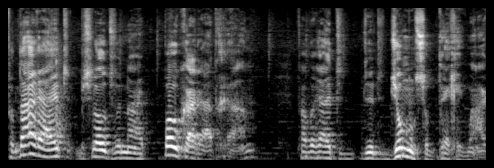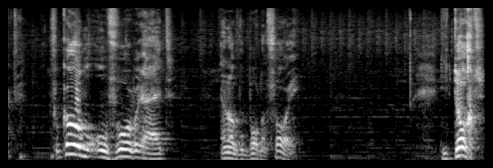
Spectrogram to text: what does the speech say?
Van daaruit besloten we naar Pokhara te gaan, van waaruit de, de Johnson trekking maakte. Volkomen onvoorbereid en op de Bonnefoy. Die tocht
